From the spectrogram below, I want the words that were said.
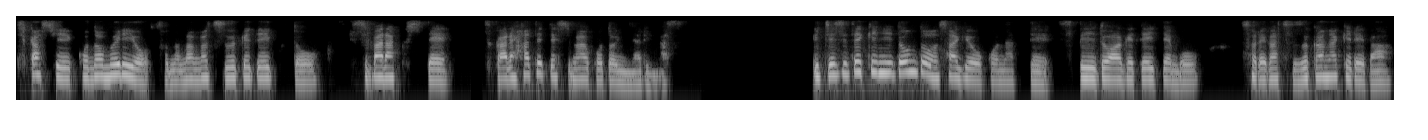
しかし、この無理をそのまま続けていくと、しばらくして疲れ果ててしまうことになります。一時的にどんどん作業を行ってスピードを上げていても、それが続かなければ、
